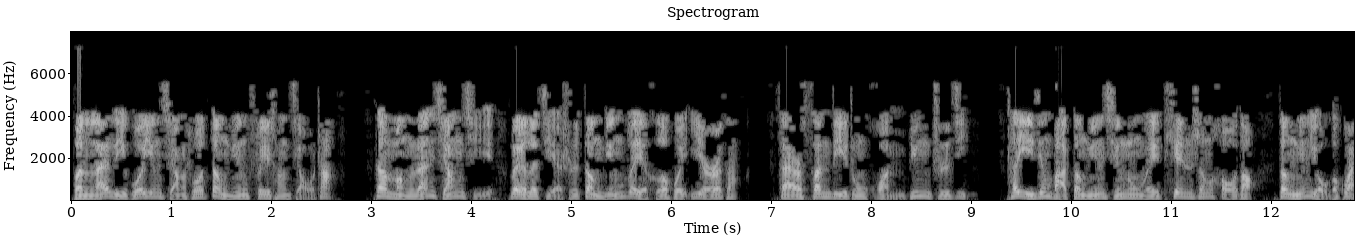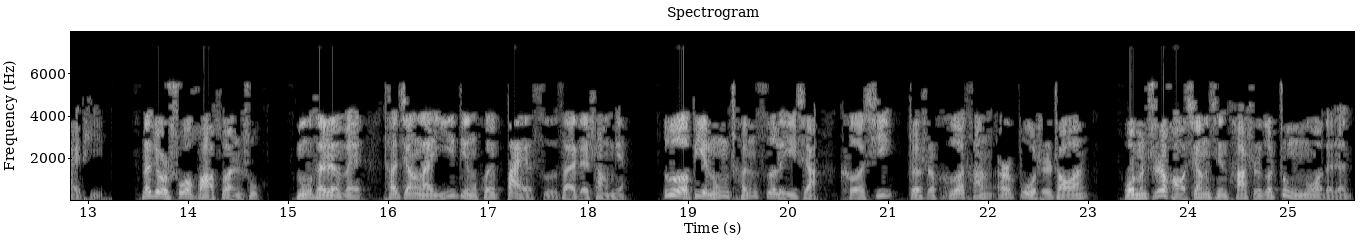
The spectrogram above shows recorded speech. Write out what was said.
本来李国英想说邓明非常狡诈。但猛然想起，为了解释邓明为何会一而再、再而三地中缓兵之计，他已经把邓明形容为天生厚道。邓明有个怪癖，那就是说话算数。奴才认为他将来一定会败死在这上面。鄂必龙沉思了一下，可惜这是和谈而不是招安，我们只好相信他是个重诺的人，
